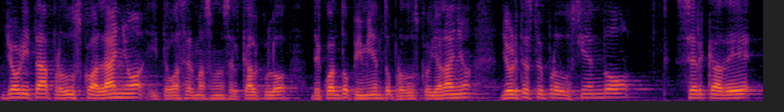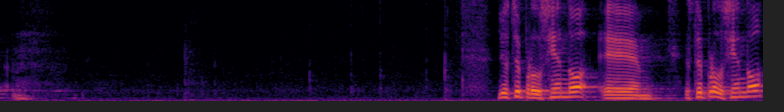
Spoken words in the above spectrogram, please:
Yo ahorita produzco al año, y te voy a hacer más o menos el cálculo de cuánto pimiento produzco yo al año. Yo ahorita estoy produciendo cerca de... Yo estoy produciendo, eh, estoy produciendo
